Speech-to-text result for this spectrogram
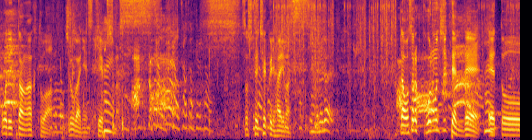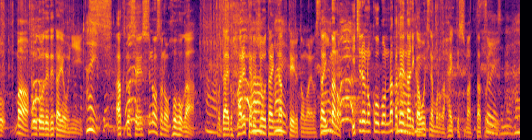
ここで一旦アクトは場外にエスケープします、そしてチェックに入ります。だからおそらくこの時点で、はい。えっとまあ、報道で出たように、はい、アクト選手のその頬がもうだいぶ腫れてる状態になっていると思われます。だから今のは一連の攻防の中で何か大きなものが入ってしまったという。そうで。すね、は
